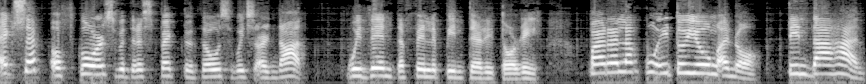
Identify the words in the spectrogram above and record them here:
Except, of course, with respect to those which are not within the Philippine territory. Para lang po ito yung ano, tindahan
